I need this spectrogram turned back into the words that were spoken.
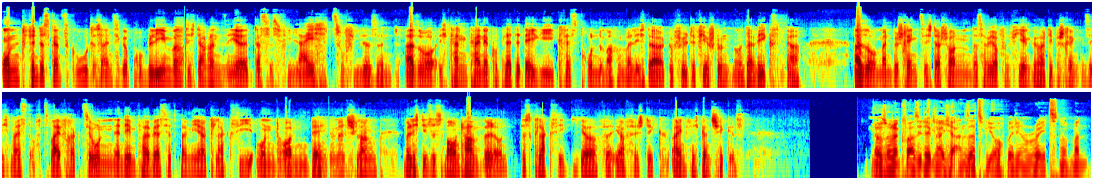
und finde es ganz gut. Das einzige Problem, was ich daran sehe, dass es vielleicht zu viele sind. Also ich kann keine komplette Daily Quest Runde machen, weil ich da gefühlte vier Stunden unterwegs wäre. Also man beschränkt sich da schon, das habe ich auch von vielen gehört, die beschränken sich meist auf zwei Fraktionen. In dem Fall wäre es jetzt bei mir Klaxi und Orden der Himmelsschlangen, weil ich dieses Mount haben will und das Klaxi Gear für ehrfürchtig eigentlich ganz schick ist. Das war dann quasi der gleiche Ansatz wie auch bei den Raids, ne? Man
